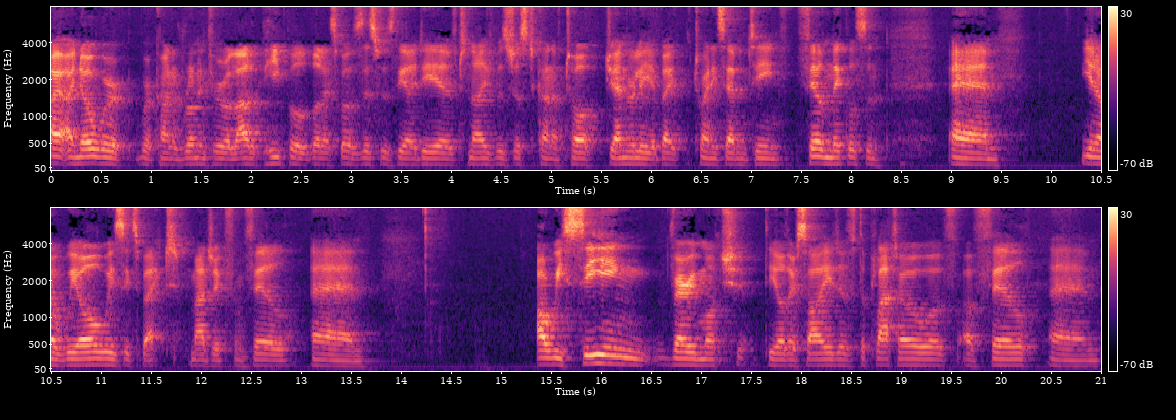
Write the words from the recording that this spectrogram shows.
I, I, know we're we're kind of running through a lot of people, but I suppose this was the idea of tonight was just to kind of talk generally about 2017. Phil Mickelson, um, you know, we always expect magic from Phil. Um, are we seeing very much the other side of the plateau of of Phil? Um,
